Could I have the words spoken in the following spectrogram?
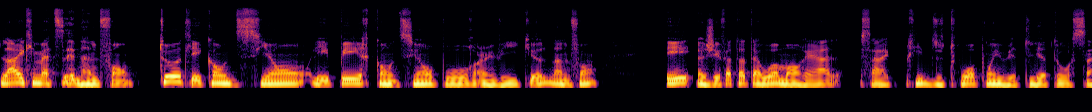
L'air climatisé dans le fond. Toutes les conditions, les pires conditions pour un véhicule dans le fond. Et euh, j'ai fait Ottawa-Montréal. Ça a pris du 3,8 litres au 100.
